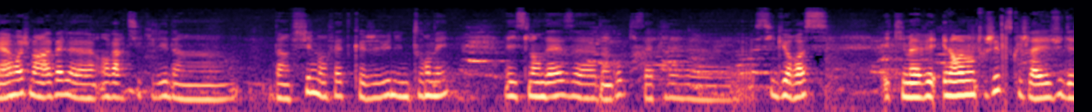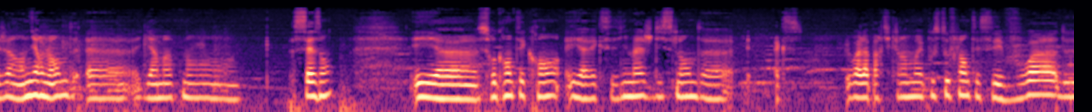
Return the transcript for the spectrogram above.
moi, je me rappelle euh, en particulier d'un film en fait que j'ai vu d'une tournée islandaise euh, d'un groupe qui s'appelait euh, Sigur Rós et qui m'avait énormément touchée parce que je l'avais vu déjà en Irlande il y a maintenant 16 ans et sur grand écran et avec ces images d'Islande voilà particulièrement époustouflantes et ces voix de,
